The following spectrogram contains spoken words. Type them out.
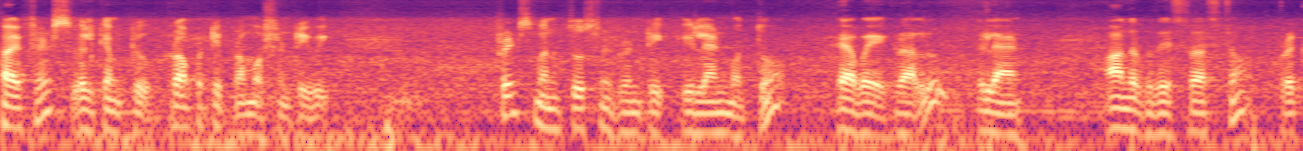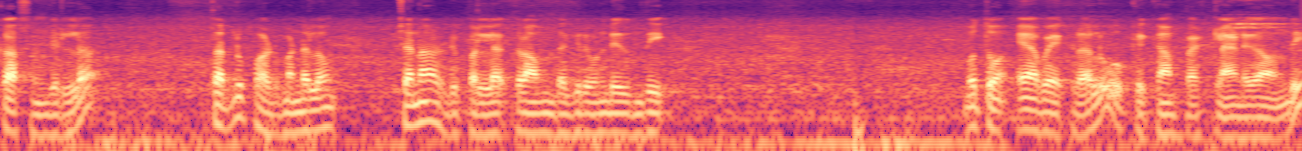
Hi friends welcome to property promotion TV friends మనం చూసినటువంటి ఈ ల్యాండ్ మొత్తం యాభై ఎకరాలు. ఈ ల్యాండ్ ఆంధ్రప్రదేశ్ రాష్ట్రం ప్రకాశం జిల్లా తర్లుపాడు మండలం చెన్నారెడ్డిపల్లె గ్రామం దగ్గర ఉండేది. ఉంది మొత్తం యాభై ఎకరాలు ఒకే కాంపాక్ట్ ల్యాండ్గా ఉంది.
